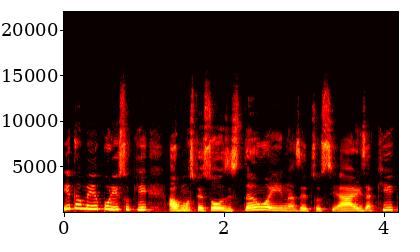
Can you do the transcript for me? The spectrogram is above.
E também é por isso que algumas pessoas estão aí nas redes sociais, aqui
